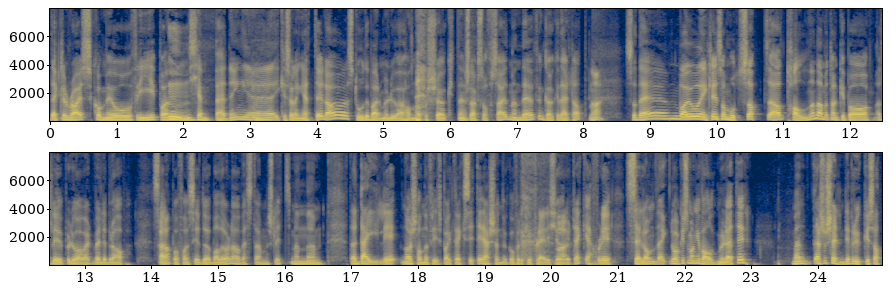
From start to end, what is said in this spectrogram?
Declan Rice kom jo fri på en kjempeheading mm. ikke så lenge etter. Da sto de bare med lua i hånda og forsøkte en slags offside, men det funka jo ikke i det hele tatt. Nei. Så det var jo egentlig sånn motsatt av tallene, da, med tanke på at Liverpool jo har vært veldig bra, særlig på offensiv dødball i år, da, og Westham slitt. Men um, det er deilig når sånne frisparktrekk sitter. Jeg skjønner ikke hvorfor ikke flere kjører trekk. jeg, fordi selv om det, Du har ikke så mange valgmuligheter, men det er så sjelden de brukes at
